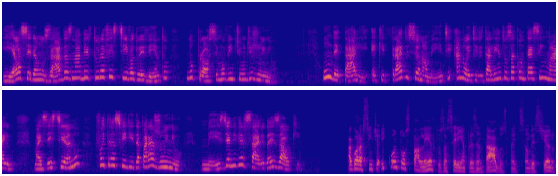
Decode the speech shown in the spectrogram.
e elas serão usadas na abertura festiva do evento no próximo 21 de junho. Um detalhe é que tradicionalmente a Noite de Talentos acontece em maio, mas este ano foi transferida para junho, mês de aniversário da Exalc. Agora, Cíntia, e quanto aos talentos a serem apresentados na edição deste ano,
